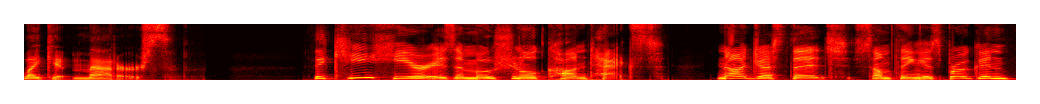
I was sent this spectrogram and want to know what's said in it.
like it matters. The key here is emotional context. Not just that something is broken,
